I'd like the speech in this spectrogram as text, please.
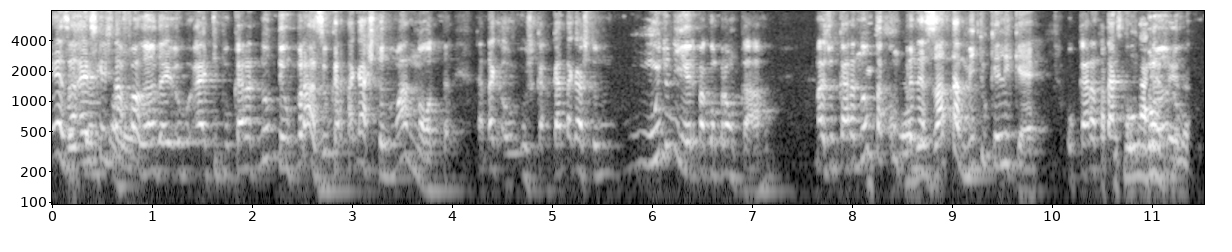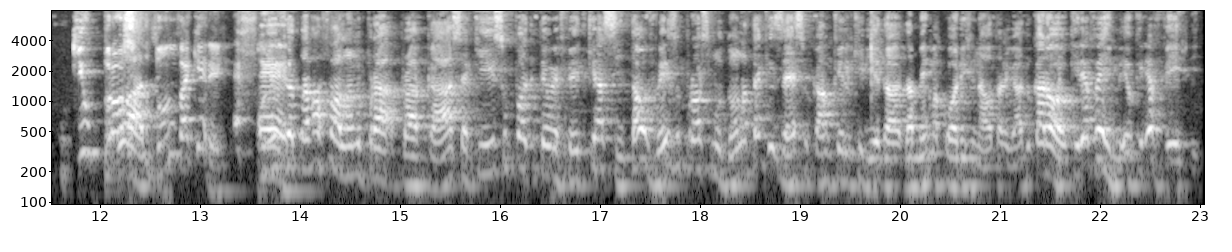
Exato, é isso que a gente está falando. É, tipo, o cara não tem o prazer, o cara está gastando uma nota, o cara está tá gastando muito dinheiro para comprar um carro, mas o cara não está comprando exatamente o que ele quer. O cara está tá comprando o que o próximo dono vai querer. É foda. É, eu estava falando para a Cássia que isso pode ter um efeito que, assim, talvez o próximo dono até quisesse o carro que ele queria, da, da mesma cor original, tá ligado? O cara, ó, eu queria vermelho, eu queria verde.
